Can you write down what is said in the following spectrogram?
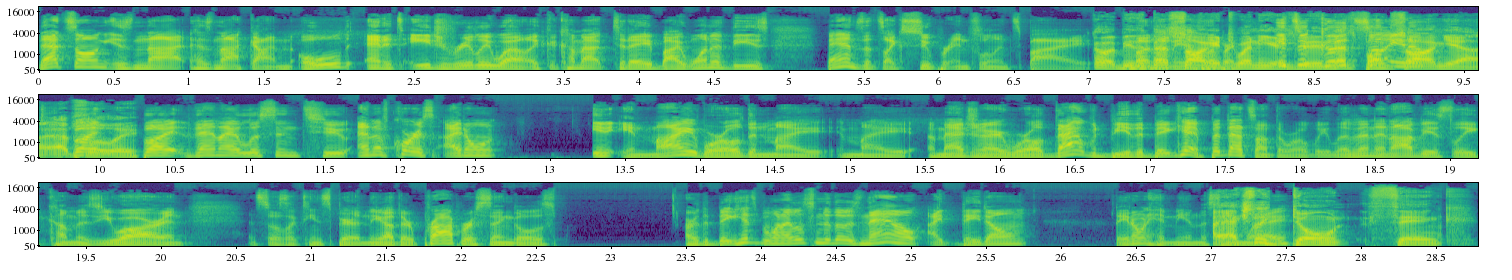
That song is not has not gotten old, and it's aged really well. It could come out today by one of these bands that's like super influenced by. Oh, it'd be the best Mudhoney or song in 20 years. It's a It'd be the good best song. you know? song, yeah, absolutely. But, but then I listened to, and of course, I don't. In, in my world, in my in my imaginary world, that would be the big hit. But that's not the world we live in. And obviously, "Come as You Are" and and "Smells Like Teen Spirit" and the other proper singles are the big hits. But when I listen to those now, I they don't they don't hit me in the same way. I actually way. don't think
